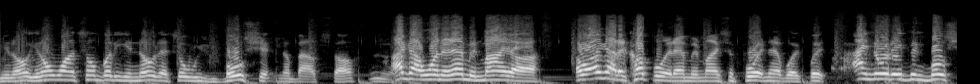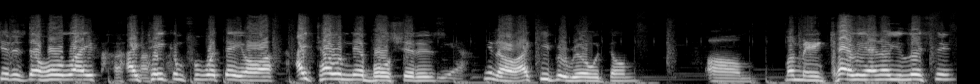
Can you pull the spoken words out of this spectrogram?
You know, you don't want somebody you know that's always bullshitting about stuff. yeah. I got one of them in my uh oh I got a couple of them in my support network, but I know they've been bullshitters their whole life. I take them for what they are. I tell them they're bullshitters. Yeah. You know, I keep it real with them. Um my man Kelly, I know you're listening.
